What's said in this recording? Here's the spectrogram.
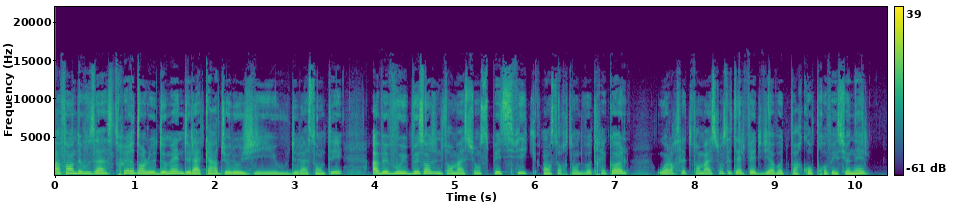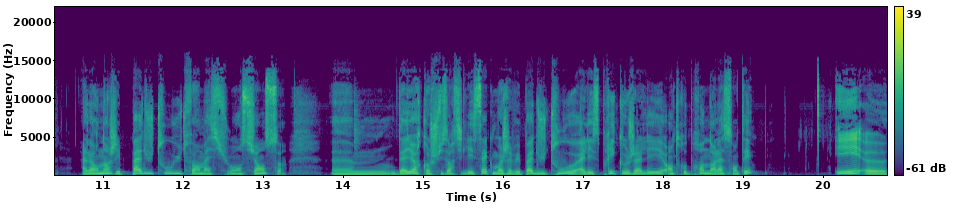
afin de vous instruire dans le domaine de la cardiologie ou de la santé, avez-vous eu besoin d'une formation spécifique en sortant de votre école? Ou alors cette formation s'est-elle faite via votre parcours professionnel? Alors non, j'ai pas du tout eu de formation en sciences. Euh, d'ailleurs, quand je suis sortie de l'ESSEC, moi, j'avais pas du tout euh, à l'esprit que j'allais entreprendre dans la santé. Et euh,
